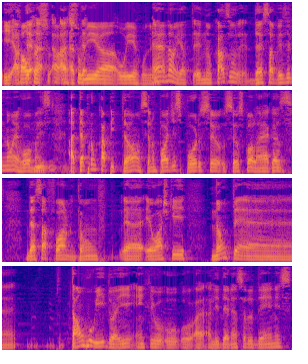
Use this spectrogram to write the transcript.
E Falta até, a, assumir até, o erro, né? É, não, e até, no caso, dessa vez ele não errou, mas hum. até para um capitão, você não pode expor os, seu, os seus colegas dessa forma. Então, é, eu acho que não tem. É, tá um ruído aí entre o, o, a liderança do Denis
